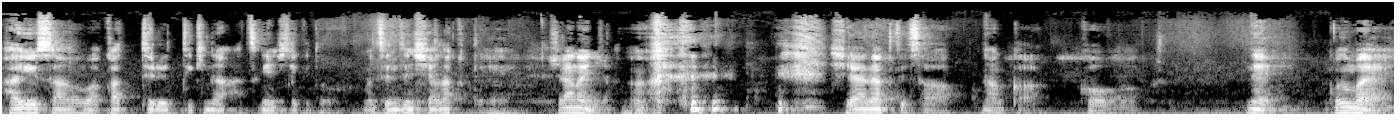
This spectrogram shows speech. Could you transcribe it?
俳優さん分かってる的な発言したけど、まあ、全然知らなくて、知らないんじゃん。知らなくてさ、なんか、こう、ね、この前、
